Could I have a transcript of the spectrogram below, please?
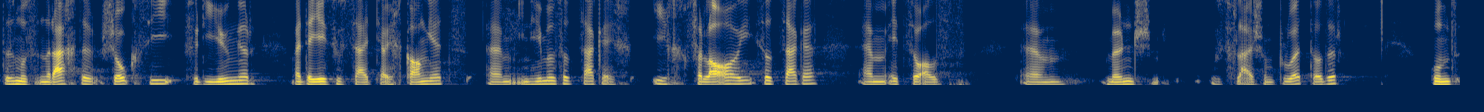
das muss ein rechter Schock sein für die Jünger, wenn der Jesus sagt, ja, ich gehe jetzt ähm, in den Himmel sozusagen, ich, ich verlasse euch sozusagen, ähm, jetzt so als ähm, Mensch aus Fleisch und Blut, oder? Und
